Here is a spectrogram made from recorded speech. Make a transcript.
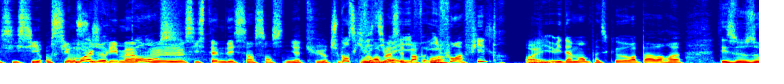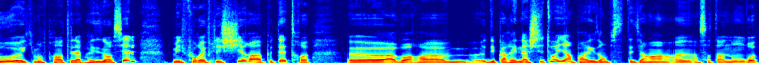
si, si, si on Moi, supprime pense... le système des 500 signatures? Je pense qu'il faut, il faut, il faut un filtre oui. évidemment, parce qu'on va pas avoir euh, des oiseaux euh, qui vont se présenter la présidentielle, mais il faut réfléchir à peut-être euh, avoir euh, des parrainages citoyens, par exemple, c'est-à-dire un, un, certain nombre,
